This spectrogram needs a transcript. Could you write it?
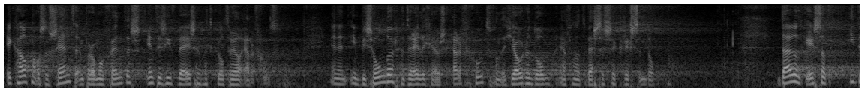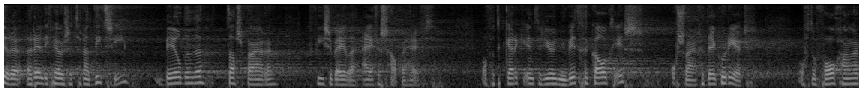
Ik houd me als docent en promovendus intensief bezig met cultureel erfgoed. En in bijzonder het religieus erfgoed van het Jodendom en van het Westerse christendom. Duidelijk is dat iedere religieuze traditie beeldende, tastbare, visuele eigenschappen heeft. Of het kerkinterieur nu wit gekalkt is of zwaar gedecoreerd. Of de voorganger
